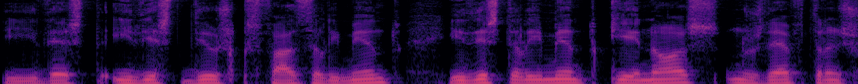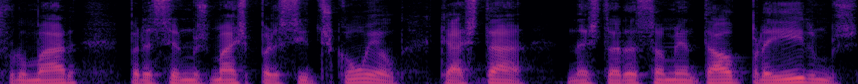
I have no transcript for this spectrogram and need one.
e deste, e deste Deus que se faz alimento e deste alimento que em nós nos deve transformar para sermos mais parecidos com Ele. Cá está, nesta oração mental, para irmos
